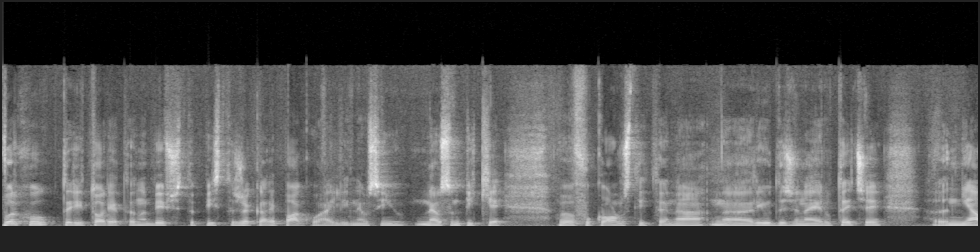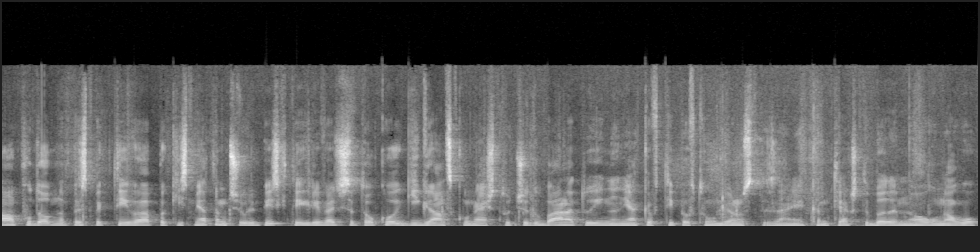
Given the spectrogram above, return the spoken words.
върху територията на бившата писта Жакаре Пагуа или Нелсън, Нелсън Пике в околностите на, на Рио де Жанейро. Тъй, че няма подобна перспектива, пък и смятам, че Олимпийските игри вече са толкова гигантско нещо, че добавянето и на някакъв тип автомобилно състезание към тях ще бъде много, много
